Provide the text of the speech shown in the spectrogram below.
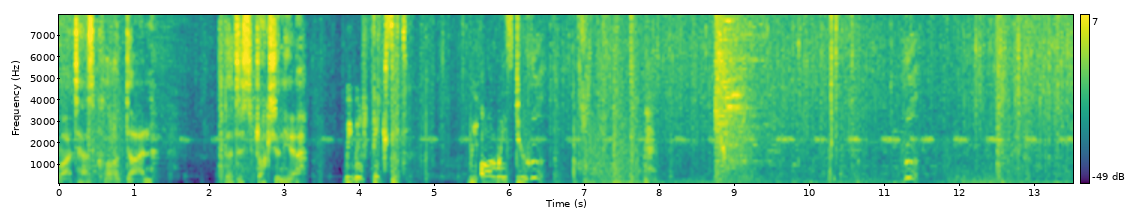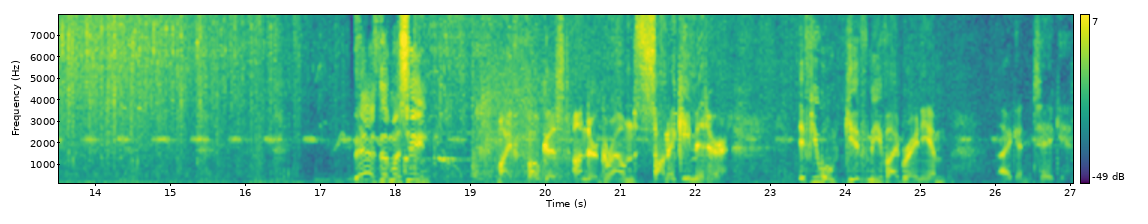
What has Klaue done? The destruction here. We will fix it. We always do. There's the machine! My focused underground sonic emitter. If you won't give me vibranium, I can take it.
